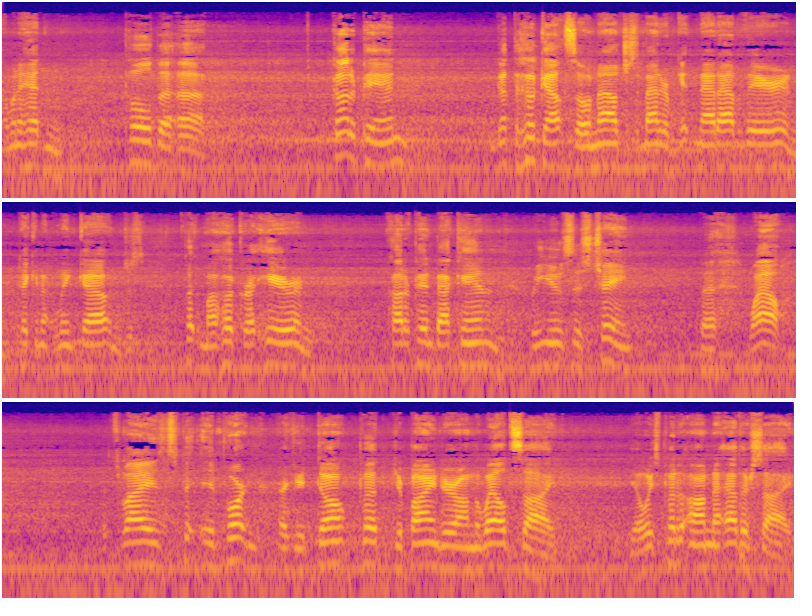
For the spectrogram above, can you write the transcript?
I went ahead and pulled the uh, cotter pin, got the hook out, so now just a matter of getting that out of there and taking that link out and just putting my hook right here and cotter pin back in reuse this chain. But wow, that's why it's important that you don't put your binder on the weld side. You always put it on the other side.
